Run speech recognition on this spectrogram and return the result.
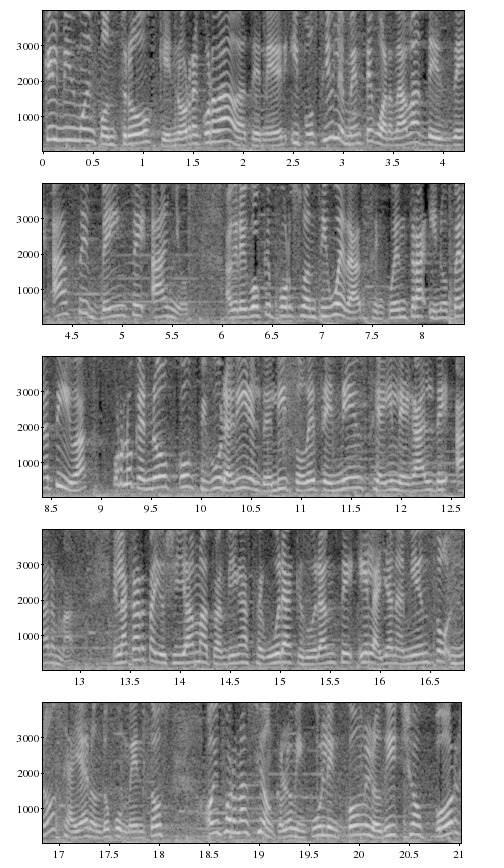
que él mismo encontró que no recordaba tener y posiblemente guardaba desde hace 20 años. Agregó que por su antigüedad se encuentra inoperativa, por lo que no configuraría el delito de tenencia ilegal de armas. En la carta, Yoshiyama también asegura que durante el allanamiento no se hallaron documentos o información que lo vinculen con lo dicho por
